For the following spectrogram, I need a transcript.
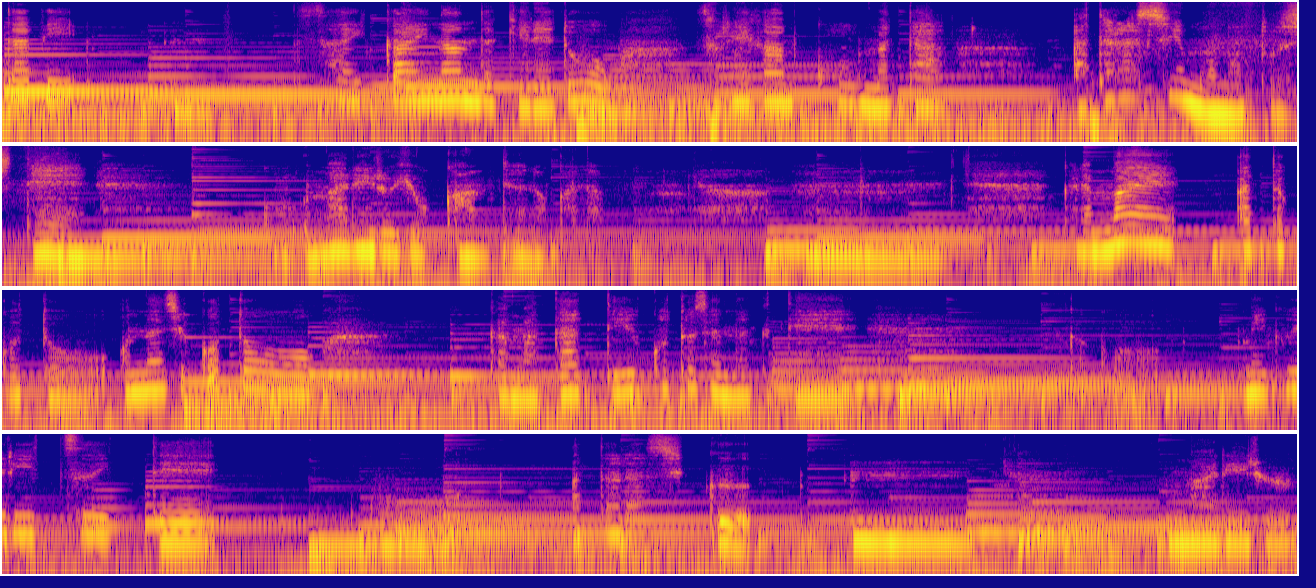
再び、再会なんだけれどそれがこうまた新しいものとしてこう生まれる予感っていうのかな。うん。から前あったことを同じことをがまたっていうことじゃなくてこう巡りついてこう新しくうん生まれる。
